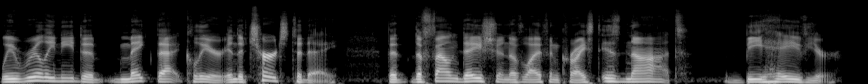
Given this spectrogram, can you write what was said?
We really need to make that clear in the church today that the foundation of life in Christ is not behavior.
